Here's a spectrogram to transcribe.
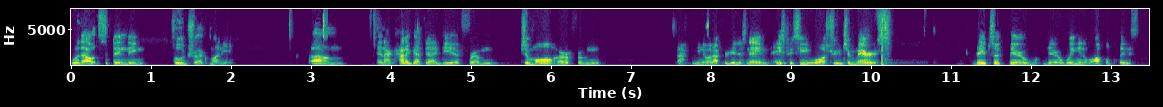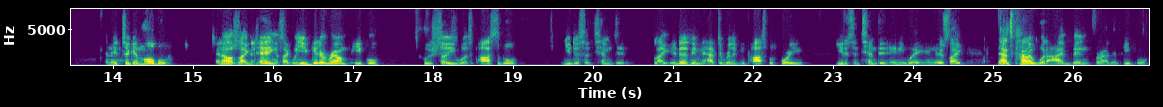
without spending food truck money? Um, and I kind of got the idea from Jamal or from you know what I forget his name, HPC Wall Street, Jamaris. They took their their wing and waffle place and they took it mobile. And I was like, dang, it's like when you get around people who show you what's possible, you just attempt it. Like it doesn't even have to really be possible for you. You just attempt it anyway. And there's like that's kind of what I've been for other people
